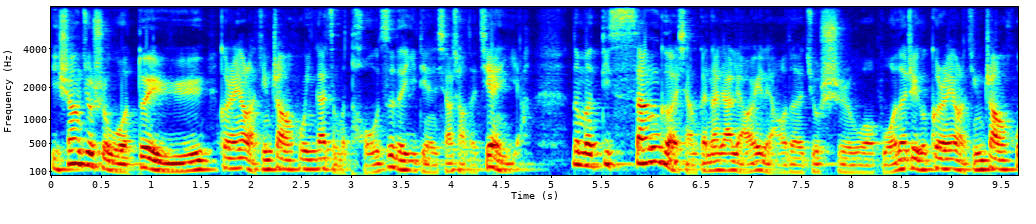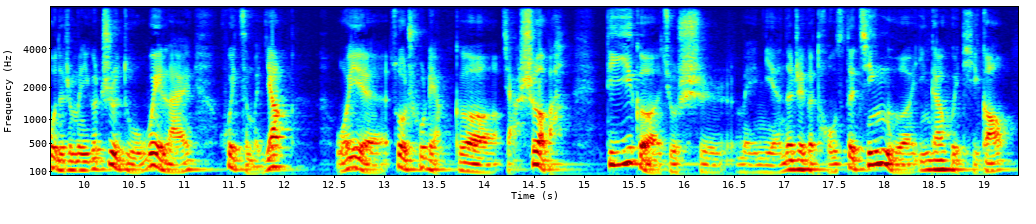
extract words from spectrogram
以上就是我对于个人养老金账户应该怎么投资的一点小小的建议啊。那么第三个想跟大家聊一聊的就是我国的这个个人养老金账户的这么一个制度未来会怎么样？我也做出两个假设吧。第一个就是每年的这个投资的金额应该会提高。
